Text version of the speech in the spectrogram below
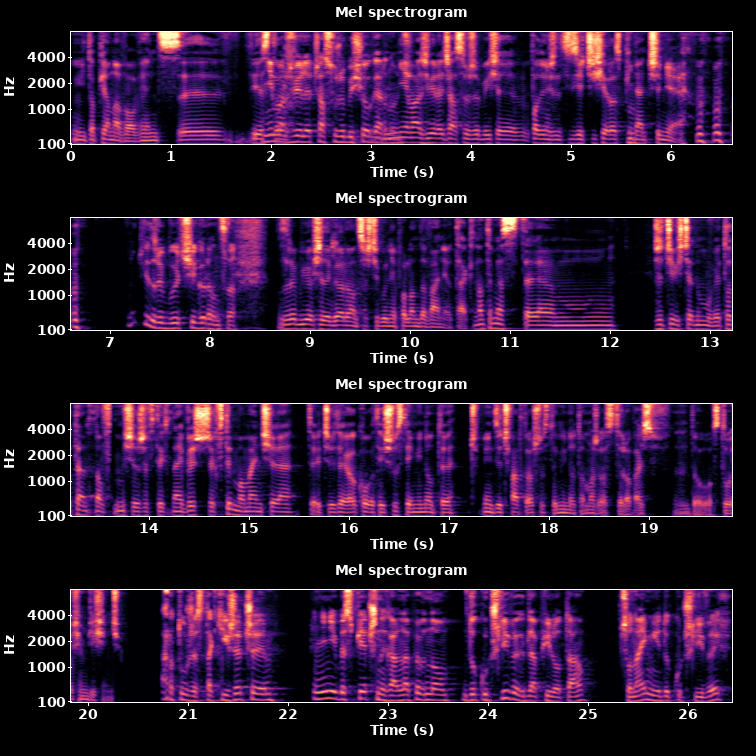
I to pionowo, więc y, jest Nie to, masz wiele czasu, żeby się ogarnąć. Nie masz wiele czasu, żeby się podjąć decyzję, czy się rozpinać, czy nie. No, czyli zrobiło ci się gorąco. Zrobiło się gorąco, szczególnie po lądowaniu, tak. Natomiast... Um, Rzeczywiście, no mówię, to tętno, myślę, że w tych najwyższych, w tym momencie, czyli tutaj około tej szóstej minuty, czy między czwartą a szóstą minutą może oscylować do 180. Arturze, z takich rzeczy nie niebezpiecznych, ale na pewno dokuczliwych dla pilota, co najmniej dokuczliwych,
